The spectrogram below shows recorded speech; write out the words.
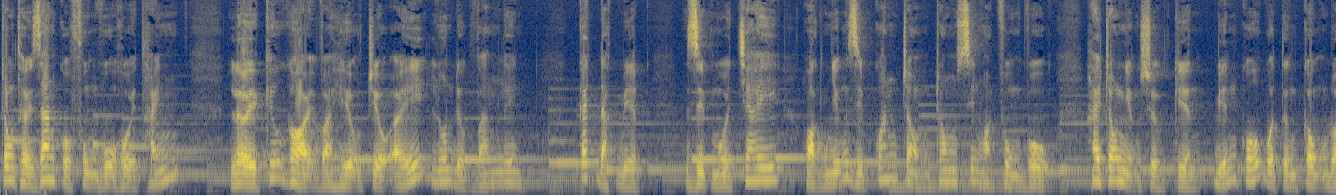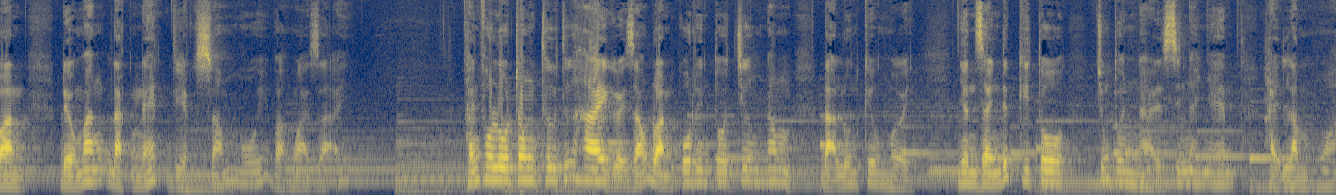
Trong thời gian của phụng vụ hội thánh, lời kêu gọi và hiệu triệu ấy luôn được vang lên. Cách đặc biệt, dịp mùa chay hoặc những dịp quan trọng trong sinh hoạt phụng vụ hay trong những sự kiện biến cố của từng cộng đoàn đều mang đặc nét việc sám hối và hòa giải. Thánh Phaolô trong thư thứ hai gửi giáo đoàn Corinto chương 5 đã luôn kêu mời nhân danh Đức Kitô chúng tôi nài xin anh em hãy làm hòa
